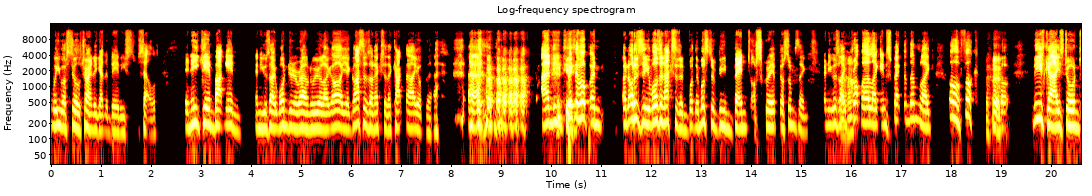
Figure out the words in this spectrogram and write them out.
we were still trying to get the baby settled, and he came back in, and he was like wandering around. We were like, "Oh, your glasses are next to the cacti up there," Uh, and he picked them up, and and honestly, it was an accident, but they must have been bent or scraped or something. And he was like Uh-huh. proper, like inspecting them, like, "Oh fuck." these guys don't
